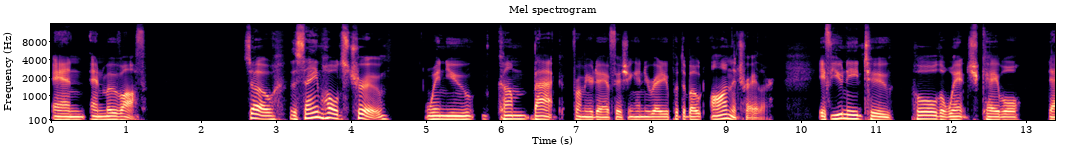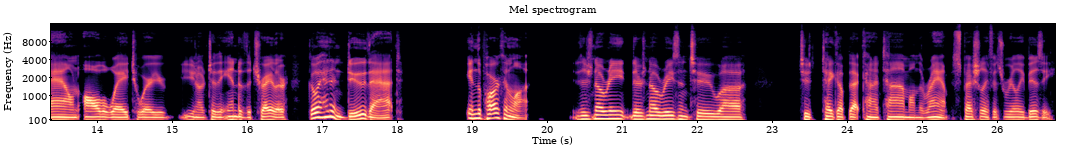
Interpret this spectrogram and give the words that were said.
and and move off. So the same holds true when you come back from your day of fishing and you're ready to put the boat on the trailer. If you need to pull the winch cable down all the way to where you're, you know, to the end of the trailer, go ahead and do that in the parking lot. There's no re- there's no reason to uh, to take up that kind of time on the ramp, especially if it's really busy.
